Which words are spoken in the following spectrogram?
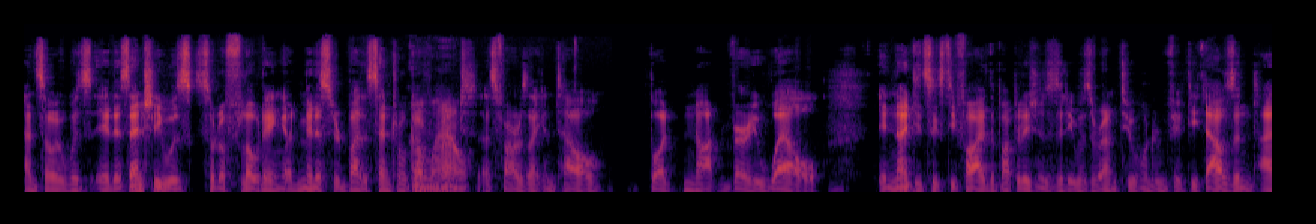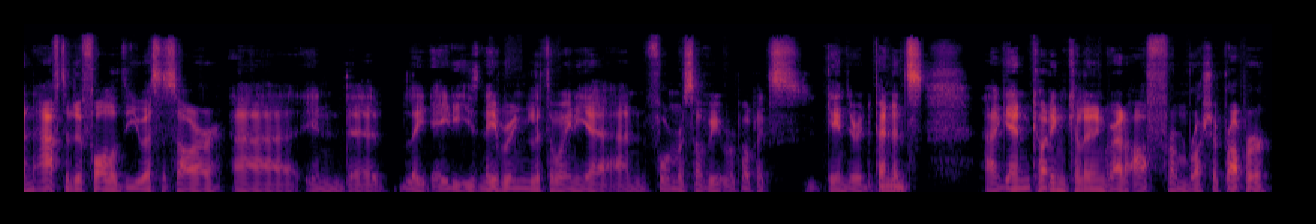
and so it was it essentially was sort of floating, administered by the central Oh, wow. government, as far as I can tell, but not very well. In 1965, the population of the city was around 250,000, and after the fall of the USSR uh, in the late 80s, neighboring Lithuania and former Soviet republics gained their independence, again cutting Kaliningrad off from Russia proper.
